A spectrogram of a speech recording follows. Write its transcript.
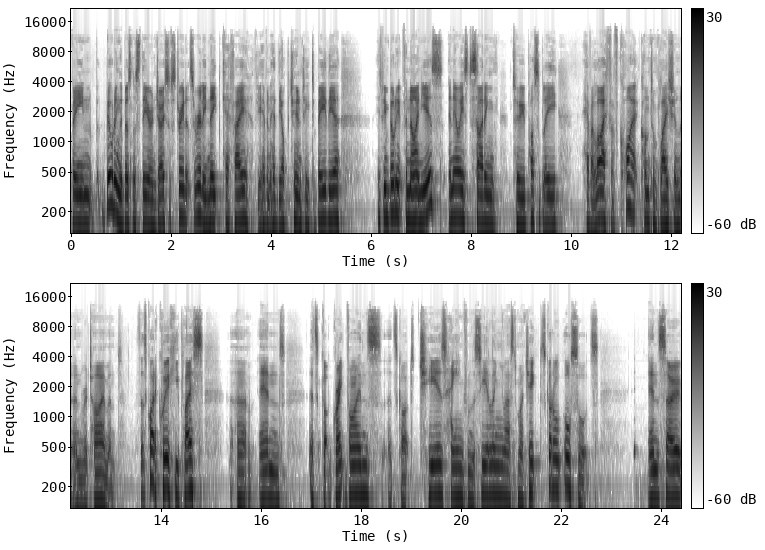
been building the business there in Joseph Street. It's a really neat cafe if you haven't had the opportunity to be there. He's been building it for nine years and now he's deciding to possibly have a life of quiet contemplation and retirement. So it's quite a quirky place uh, and it's got grapevines, it's got chairs hanging from the ceiling last time I checked, it's got all, all sorts. And so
